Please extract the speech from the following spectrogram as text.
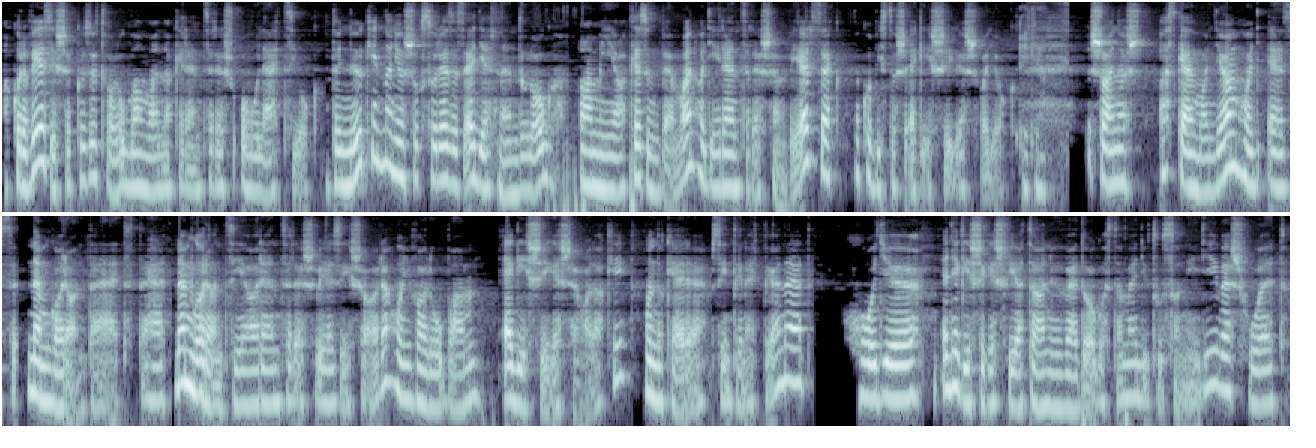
akkor a vérzések között valóban vannak-e rendszeres ovulációk. Hát, hogy nőként nagyon sokszor ez az egyetlen dolog, ami a kezünkben van, hogy én rendszeresen vérzek, akkor biztos egészséges vagyok. Igen. Sajnos azt kell mondjam, hogy ez nem garantált. Tehát nem garancia a rendszeres vérzés arra, hogy valóban egészséges-e valaki. Mondok erre szintén egy példát hogy egy egészséges fiatal nővel dolgoztam együtt, 24 éves volt,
